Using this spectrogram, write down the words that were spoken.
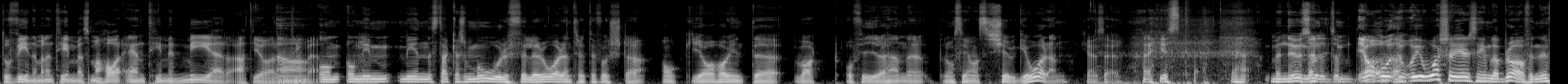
då vinner man en timme, så man har en timme mer att göra en Ja, timme. och och Mm. min, min stackars mor fyller år den 31 och jag har ju inte varit och firat henne de senaste 20 åren, kan jag säga. Just det. Men nu så... Men, de, ja, och, och i år så är det så himla bra, för nu,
